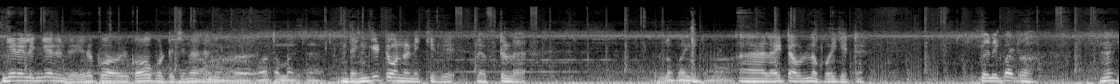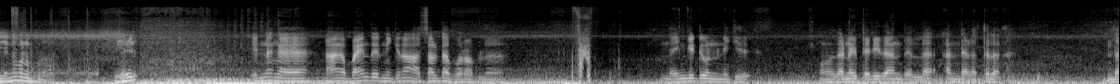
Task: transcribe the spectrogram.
இங்கே நில்லு இங்கே நில்லு இது கோ இது கோவப்பட்டுச்சுன்னா இந்த இங்கிட்டு ஒன்று நிற்கிது லெஃப்ட்டில் உள்ளே போய்கிட்டோமா லைட்டாக உள்ளே போய்கிட்டு இப்போ நிப்பாட்டுறா ஆ, என்ன பண்ண போகிறோம் என்னங்க? நாங்கள் பயந்து நிற்கிறோம் அசால்ட்டாக போகிறாப்புல இந்த இங்கிட்டு ஒன்று நிற்கிது உங்கள் கண்ணுக்கு தெரியுதான்னு தெரில அந்த இடத்துல. இந்த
